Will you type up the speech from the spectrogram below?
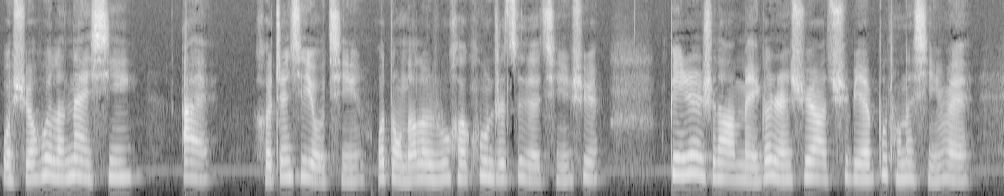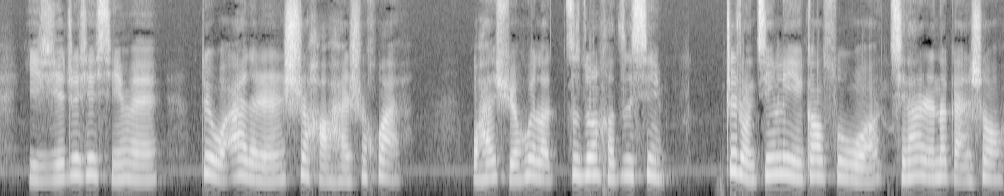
我学会了耐心、爱和珍惜友情。我懂得了如何控制自己的情绪，并认识到每个人需要区别不同的行为，以及这些行为对我爱的人是好还是坏。我还学会了自尊和自信。这种经历告诉我其他人的感受，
